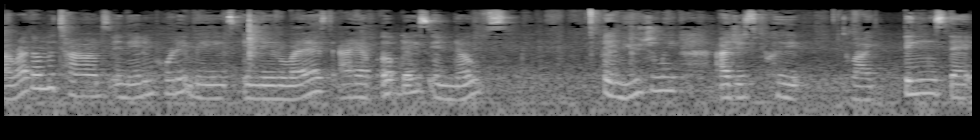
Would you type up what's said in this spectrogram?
I write down the times and then important meds. And then last, I have updates and notes. And usually I just put like things that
